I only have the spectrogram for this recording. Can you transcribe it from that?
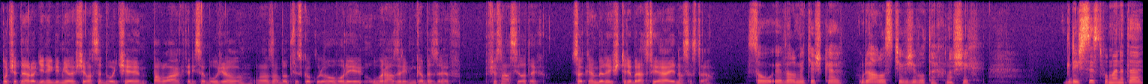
početné rodiny, kdy měl ještě vlastně dvojče Pavla, který se bohužel eh, zabil při skoku do vody u hráz rybníka bez dřev v 16 letech. Celkem byli čtyři bratři a jedna sestra. Jsou i velmi těžké události v životech našich. Když si vzpomenete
